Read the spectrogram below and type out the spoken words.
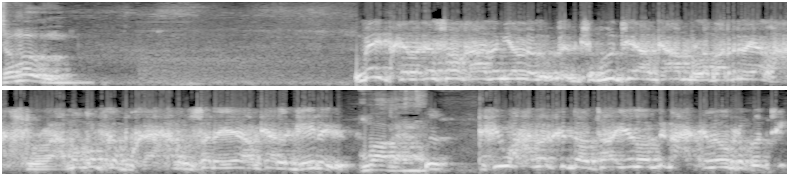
soo moogi. Maydka laga soo qaadayo jabuuti halkaa la marinaya la cashuuraa ama halkaa la geynayo laakiin waxaad arki doontaa iyadoo dhinaca kale u rogotay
